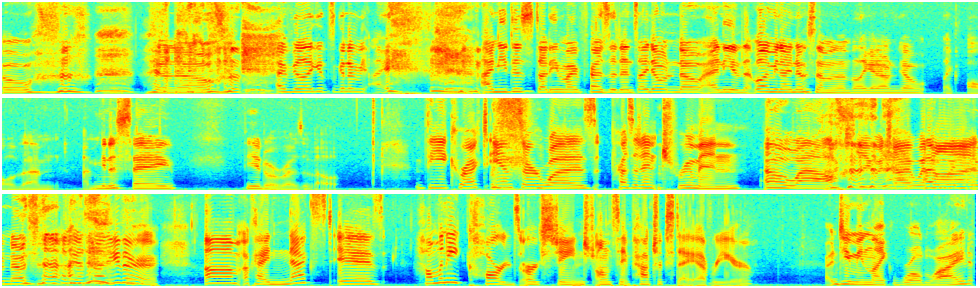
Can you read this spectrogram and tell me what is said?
Oh, I don't know. I feel like it's gonna be. I, I need to study my presidents. I don't know any of them. Well, I mean, I know some of them, but like I don't know like all of them. I'm gonna say Theodore Roosevelt. The correct answer was President Truman. Oh wow! Actually, which I would I not wouldn't have known that. I guess not either. Um, okay, next is how many cards are exchanged on St. Patrick's Day every year? Do you mean like worldwide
